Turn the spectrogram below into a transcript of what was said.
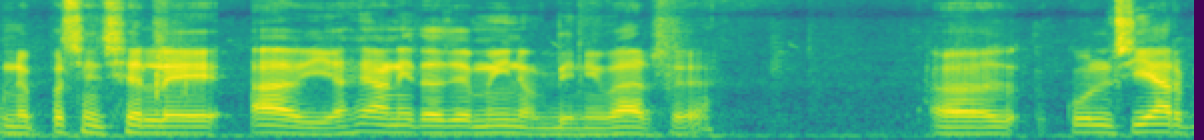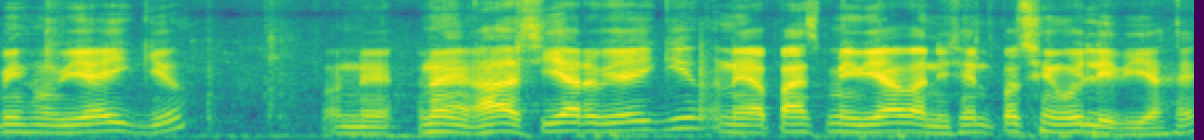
અને પછી છેલ્લે આવી હે. આની તો જે મહિનો દીની વાર છે. કુલ શિયાર પીહું વ્યાઈ ગયો. અને હા, શિયાર વ્યાઈ ગયો અને આ પાંચમી વ્યાવાની છે ને પછી ઓલી વ્યા હે.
